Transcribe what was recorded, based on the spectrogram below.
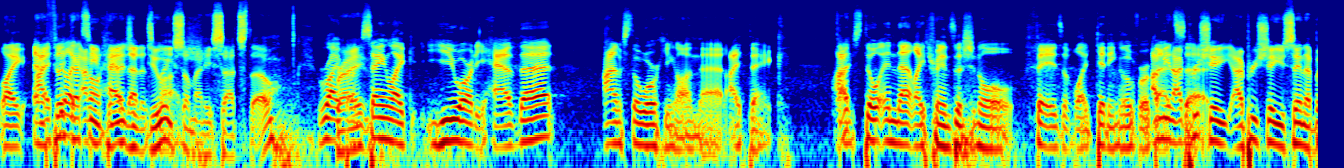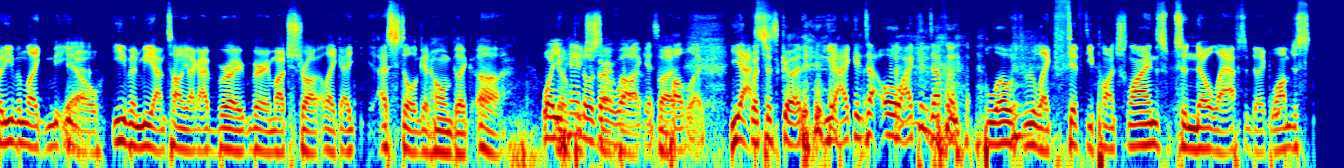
Like And I, feel like, that's I the don't have advantage that of doing much. so many sets, though. Right, but I'm right? saying like you already have that. I'm still working on that. I think. I'm I- still in that like transitional phase of like getting over. a I mean, I set. appreciate I appreciate you saying that, but even like me, you Yeah. know, even me, I'm telling you, like I very very much struggle. Like I, I still get home and be like, uh Well, you know, handle it very well, up, I guess, in public. Yes, which is good. yeah, I can. De- oh, I can definitely blow through like 50 punchlines to no laughs and be like, well, I'm just,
